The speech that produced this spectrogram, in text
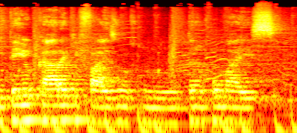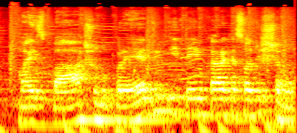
E tem o cara que faz um, um tampo mais, mais baixo no prédio e tem o cara que é só de chão.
